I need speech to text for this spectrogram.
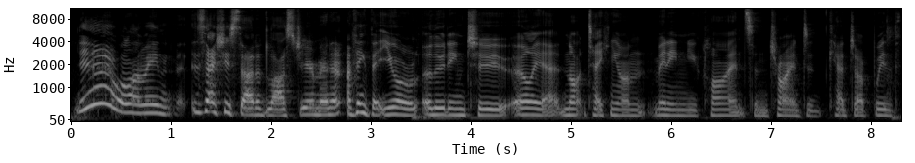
yeah, well, I mean, this actually started last year. I mean, I think that you were alluding to earlier, not taking on many new clients and trying to catch up with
